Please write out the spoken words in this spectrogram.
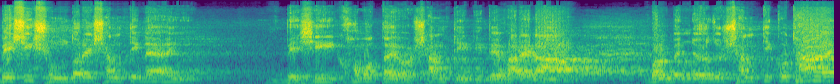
বেশি সুন্দরে শান্তি নাই, বেশি ক্ষমতায়ও শান্তি দিতে পারে না। বলবেন যে, হুজুর, শান্তি কোথায়?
